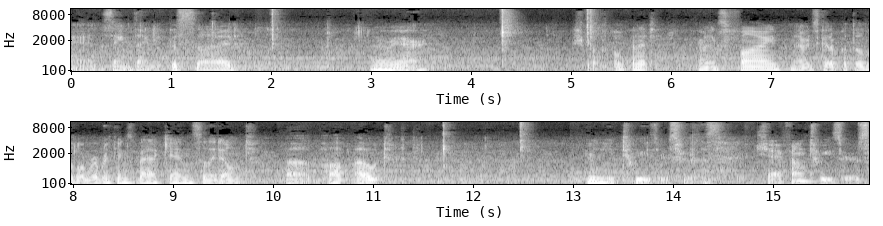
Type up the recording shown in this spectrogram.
And same thing with this side. There we are. Should be able to open it. Everything's fine. Now we just gotta put those little rubber things back in so they don't uh, pop out. You need tweezers for this. Okay, I found tweezers.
